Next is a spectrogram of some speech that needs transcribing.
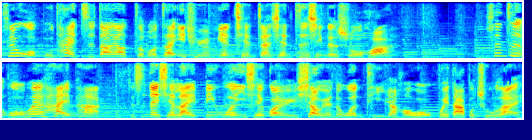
所以我不太知道要怎么在一群人面前展现自信的说话，甚至我会害怕，就是那些来宾问一些关于校园的问题，然后我回答不出来。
